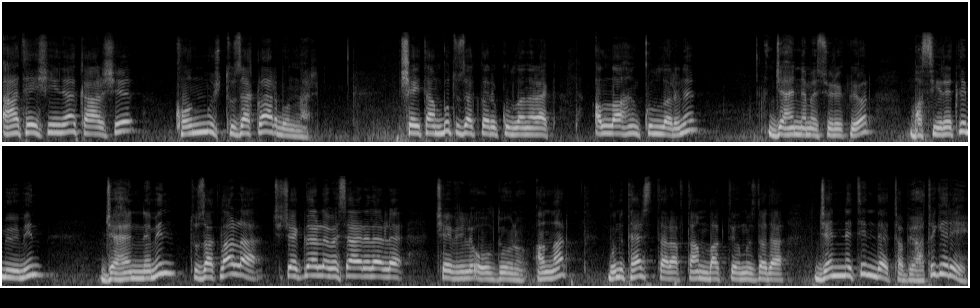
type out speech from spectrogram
ateşine karşı konmuş tuzaklar bunlar. Şeytan bu tuzakları kullanarak Allah'ın kullarını cehenneme sürüklüyor. Basiretli mümin cehennemin tuzaklarla, çiçeklerle vesairelerle çevrili olduğunu anlar. Bunu ters taraftan baktığımızda da cennetin de tabiatı gereği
